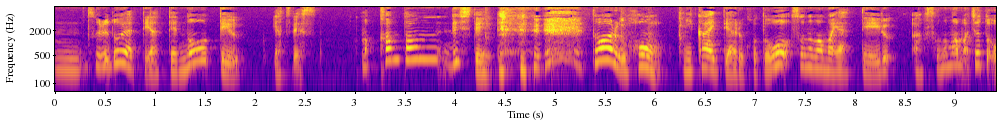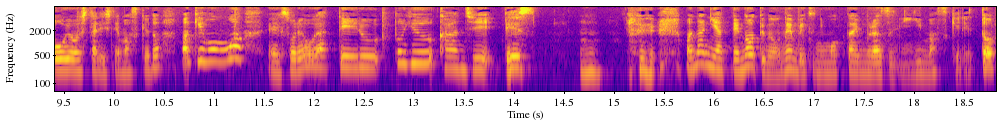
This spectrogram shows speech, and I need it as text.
うん、それどうやってやってんのっていうやつです。まあ、簡単でして とある本に書いてあることをそのままやっているあそのままちょっと応用したりしてますけど、まあ、基本は、えそれをやっているという感じです。うん ま何やってんのっていうのをね別にもったいぶらずに言いますけれど、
